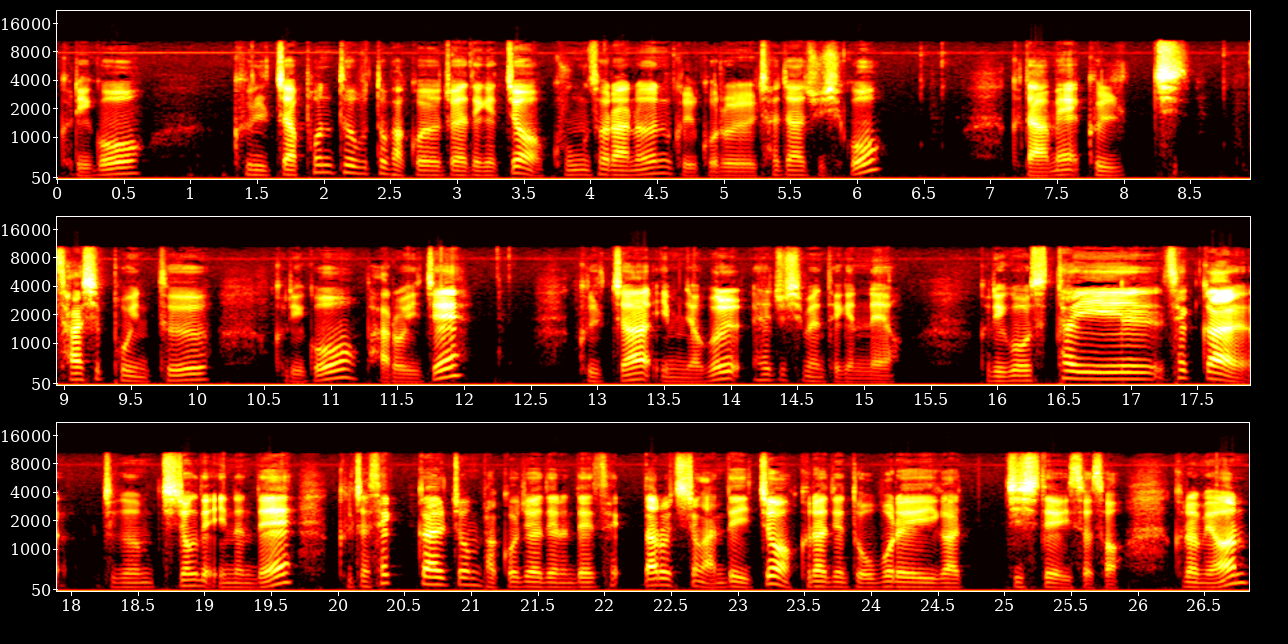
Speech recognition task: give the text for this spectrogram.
그리고 글자 폰트부터 바꿔줘야 되겠죠? 궁서라는 글꼴을 찾아주시고 그 다음에 글 40포인트 그리고 바로 이제 글자 입력을 해주시면 되겠네요. 그리고 스타일 색깔 지금 지정되어 있는데 글자 색깔 좀 바꿔줘야 되는데 색, 따로 지정 안 돼 있죠? Gradient Overlay가 지시되어 있어서. 그러면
